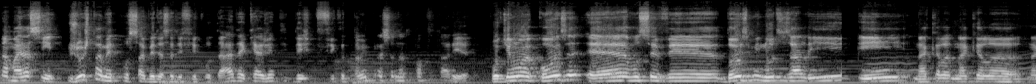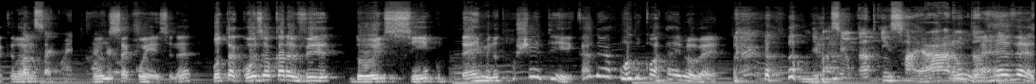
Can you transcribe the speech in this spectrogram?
Não, mas assim, justamente por saber dessa dificuldade é que a gente fica tão impressionado com a putaria. Porque uma coisa é você ver dois minutos ali em, naquela, naquela, naquela Plano sequência. plano de sequência, né? Outra coisa é o cara ver dois, cinco, dez minutos. Oxente, cadê a porra do corte aí, meu velho? Tipo assim, o tanto que ensaiaram, o Não tanto é, velho.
